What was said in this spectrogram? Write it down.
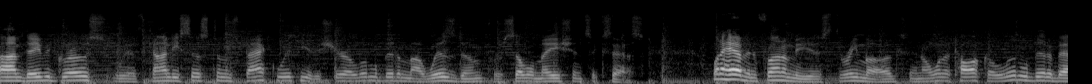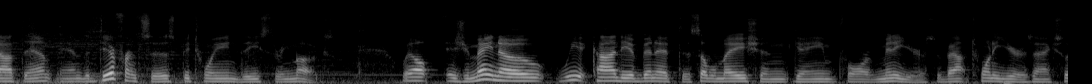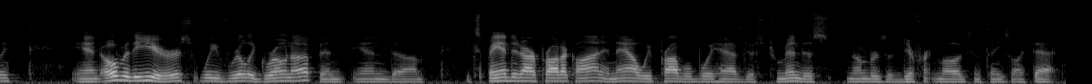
I'm David Gross with Conde Systems back with you to share a little bit of my wisdom for sublimation success. What I have in front of me is three mugs and I want to talk a little bit about them and the differences between these three mugs. Well, as you may know, we at Conde have been at the sublimation game for many years, about 20 years actually. And over the years, we've really grown up and, and um, expanded our product line and now we probably have just tremendous numbers of different mugs and things like that.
